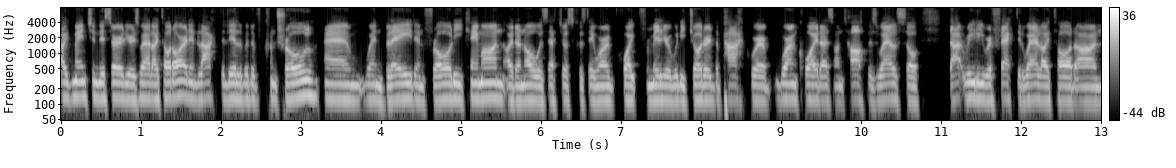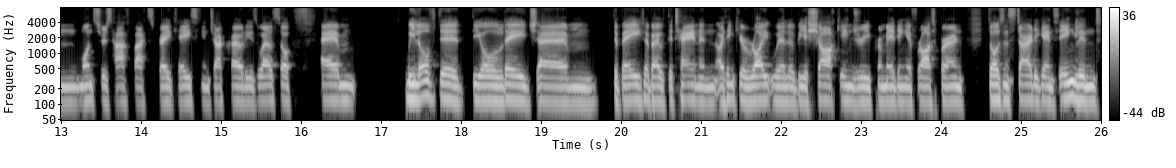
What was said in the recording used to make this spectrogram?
I, mentioned this earlier as well I thought Ireland lacked a little bit of control um, when Blade and Frawley came on. I don't know was that just because they weren't quite familiar with each other? The pack were weren't quite as on top as well so that really reflected well I thought on Munster's halfbacks Craig Casey and Jack Crowley as well. So um, we love the the old age um, debate about the 10 and I think you're right Will. It be a shock injury permitting if Ross Byrne doesn't start against England.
